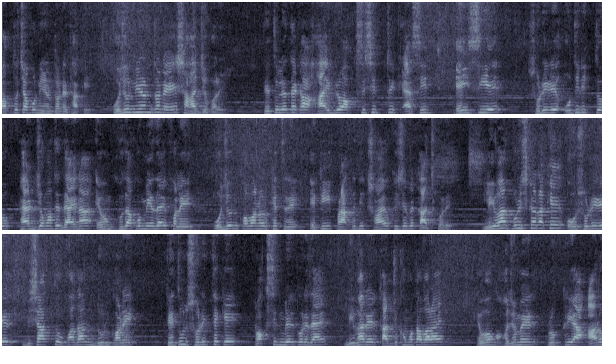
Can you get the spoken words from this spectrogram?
রক্তচাপও নিয়ন্ত্রণে থাকে। ওজন নিয়ন্ত্রণে সাহায্য করে। তেঁতুলে থাকা হাইড্রোঅক্সিসিট্রিক অ্যাসিড এইসিএ শরীরে অতিরিক্ত ফ্যাট জমাতে দেয় না এবং ক্ষুধা কমিয়ে দেয়, ফলে ওজন কমানোর ক্ষেত্রে এটি প্রাকৃতিক সহায়ক হিসেবে কাজ করে। লিভার পরিষ্কার রাখে ও শরীরের বিষাক্ত উপাদান দূর করে। তেঁতুল শরীর থেকে টক্সিন বের করে দেয়, লিভারের কার্যক্ষমতা বাড়ায় এবং হজমের প্রক্রিয়া আরও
